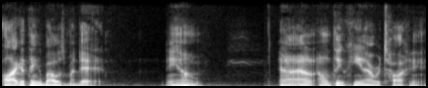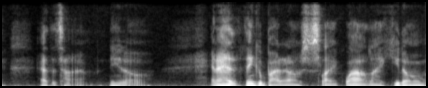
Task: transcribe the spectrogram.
all i could think about was my dad you know? And i, I don't think he and i were talking at the time you know and I had to think about it. I was just like, wow, like you know,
